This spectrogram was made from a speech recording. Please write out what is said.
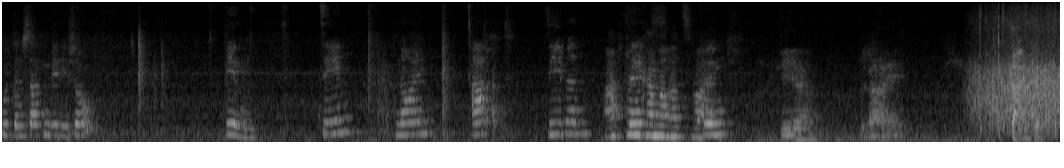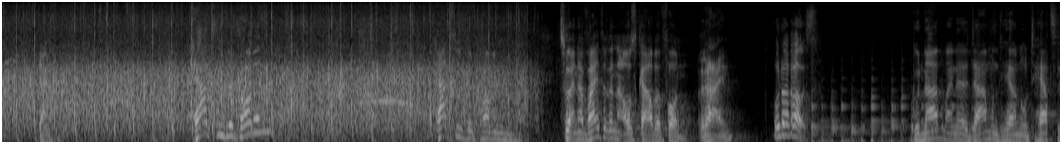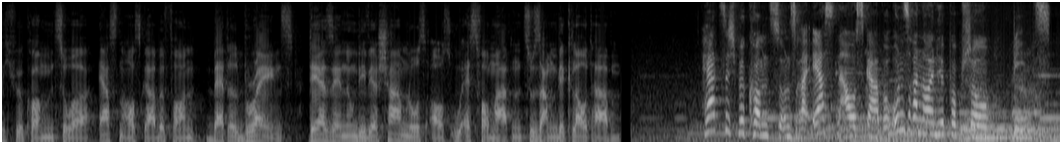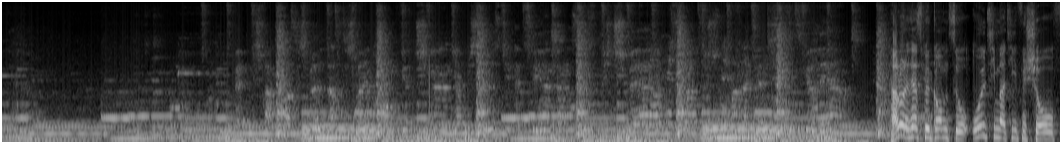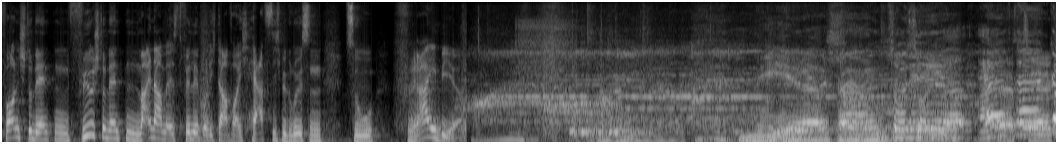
Gut, dann starten wir die Show. In 10, 9, 8, 7, Achtung, 6, Kamera 2. 5, 4, 3. Danke. Danke. Herzlich willkommen. Herzlich willkommen zu einer weiteren Ausgabe von Rein oder Raus. Guten Abend, meine Damen und Herren, und herzlich willkommen zur ersten Ausgabe von Battle Brains, der Sendung, die wir schamlos aus US-Formaten zusammengeklaut haben. Herzlich willkommen zu unserer ersten Ausgabe unserer neuen Hip-Hop-Show Beats. Hallo und herzlich willkommen zur ultimativen Show von Studenten für Studenten. Mein Name ist Philipp und ich darf euch herzlich begrüßen zu Freibier. Wir sind zu dir, FC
